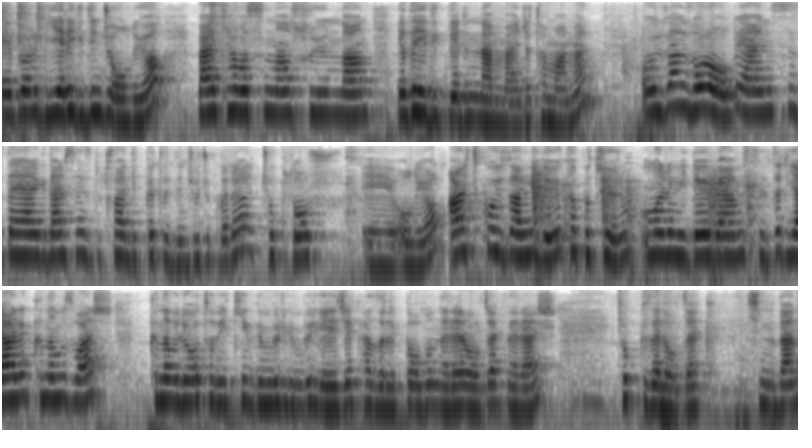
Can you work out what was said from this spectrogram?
e, böyle bir yere gidince oluyor. Belki havasından, suyundan ya da yediklerinden bence tamamen. O yüzden zor oldu. Yani siz de eğer giderseniz lütfen dikkat edin çocuklara. Çok zor e, oluyor. Artık o yüzden videoyu kapatıyorum. Umarım videoyu beğenmişsinizdir. Yarın kınamız var. Kına vlogu tabii ki gümbür gümbür gelecek. Hazırlıklı olun. Neler olacak neler. Çok güzel olacak. Şimdiden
